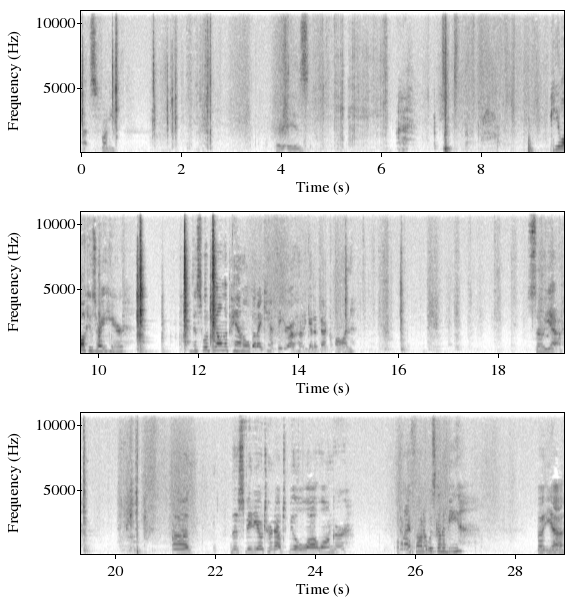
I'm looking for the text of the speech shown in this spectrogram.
That's funny. There is key lock is right here. This would be on the panel, but I can't figure out how to get it back on. So yeah. Uh, this video turned out to be a lot longer than I thought it was gonna be. But yeah,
